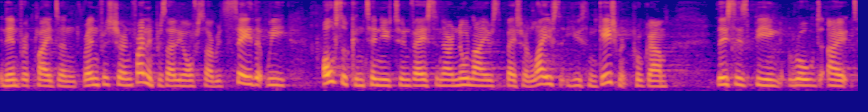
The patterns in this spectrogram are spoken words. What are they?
in Inverclyde and Renfrewshire. And finally, presiding officer, I would say that we also continue to invest in our No Knives Better Lives Youth Engagement Programme. This is being rolled out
